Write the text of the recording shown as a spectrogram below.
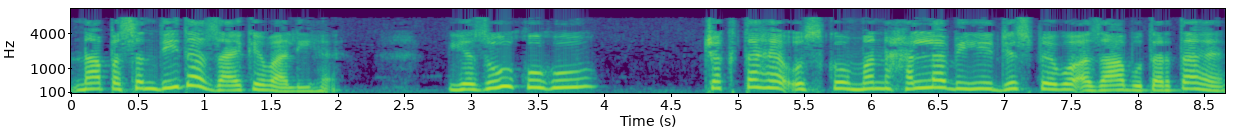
ناپسندیدہ ذائقے والی ہے۔ یزو چکھتا ہے اس کو، من حل بھی جس پہ وہ عذاب اترتا ہے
